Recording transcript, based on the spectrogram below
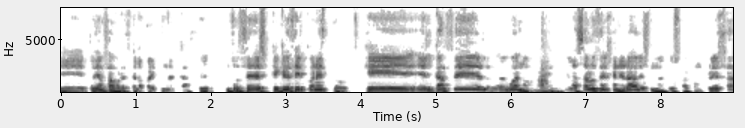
eh, podían favorecer la aparición del cáncer. Entonces, ¿qué quiero decir con esto? Que el cáncer, bueno, la salud en general es una cosa compleja.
